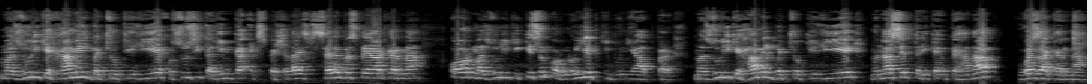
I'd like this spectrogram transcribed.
معذوری کے خامل بچوں کے لیے خصوصی تعلیم کا ایک اسپیشلائزڈ سیلیبس تیار کرنا اور معذوری کی قسم اور نوعیت کی بنیاد پر معذوری کے حامل بچوں کے لیے مناسب طریقہ امتحانات وضع کرنا۔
